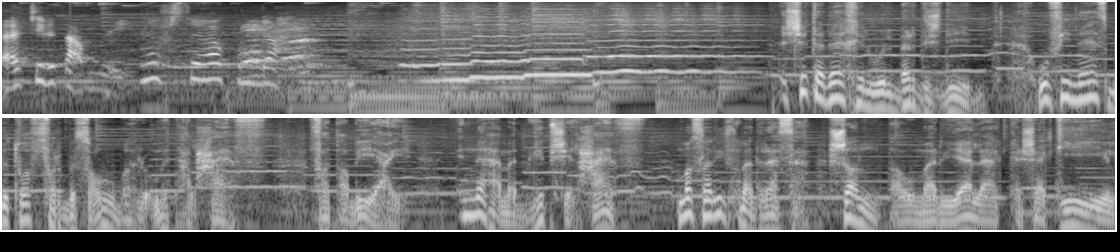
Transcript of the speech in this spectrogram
هاتي لي طعمية نفسي آكل لحمة. الشتا داخل والبرد شديد وفي ناس بتوفر بصعوبة لقمتها الحاف. فطبيعي إنها ما تجيبش الحاف. مصاريف مدرسة شنطة ومريلة كشاكيل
